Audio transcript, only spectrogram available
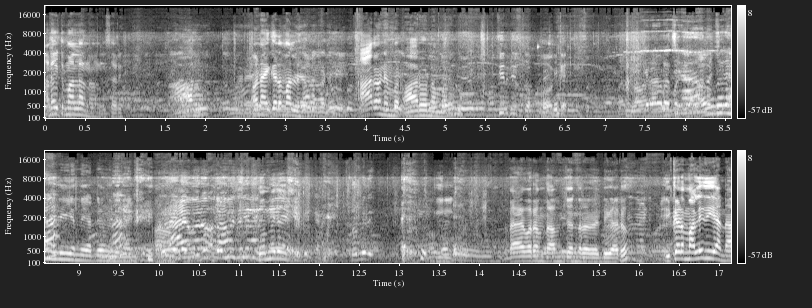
అన్న ఇటు మళ్ళీ అన్న సరే అన్న ఇక్కడ మళ్ళీ. ఆరో నెంబర్. ఆరో నంబర్. ఓకే. తొమ్మిది. రాయవరం రామచంద్రారెడ్డి గారు. ఇక్కడ మళ్ళీ తీయన్నా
